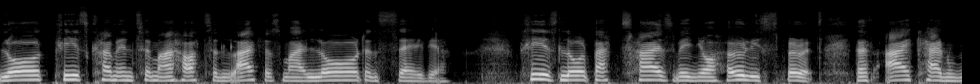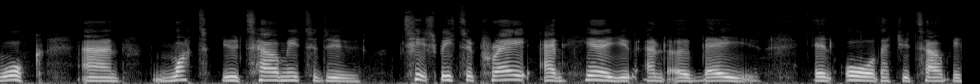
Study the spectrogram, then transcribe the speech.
Lord, please come into my heart and life as my Lord and Savior. Please, Lord, baptize me in your Holy Spirit that I can walk and what you tell me to do. Teach me to pray and hear you and obey you in all that you tell me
